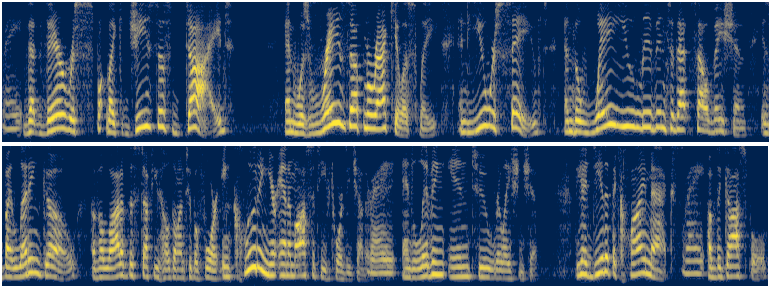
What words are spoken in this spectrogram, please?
Right. that their response, like Jesus died and was raised up miraculously, and you were saved, and the way you live into that salvation is by letting go of a lot of the stuff you held on to before, including your animosity towards each other, Right. and living into relationship. The idea that the climax Right. of the gospel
